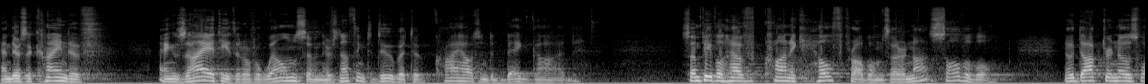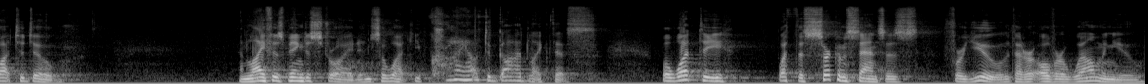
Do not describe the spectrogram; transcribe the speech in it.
And there's a kind of anxiety that overwhelms them, and there's nothing to do but to cry out and to beg God. Some people have chronic health problems that are not solvable. No doctor knows what to do. And life is being destroyed. And so what? You cry out to God like this. Well, what the, what the circumstances for you that are overwhelming you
